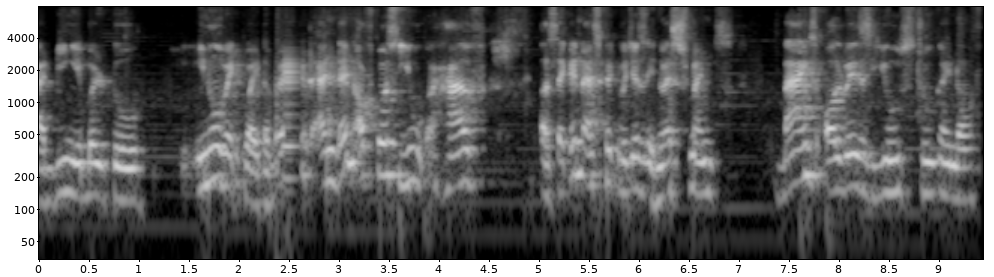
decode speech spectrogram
at being able to innovate quite a bit. And then of course you have a second aspect which is investments. Banks always used to kind of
